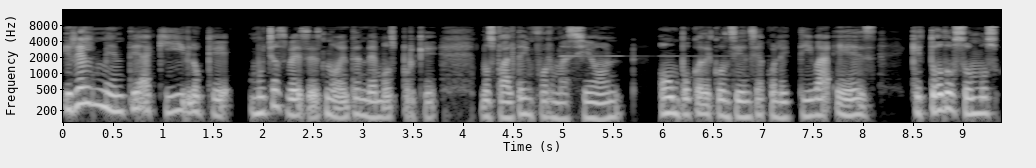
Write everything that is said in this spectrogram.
Y realmente aquí lo que muchas veces no entendemos porque nos falta información o un poco de conciencia colectiva es que todos somos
